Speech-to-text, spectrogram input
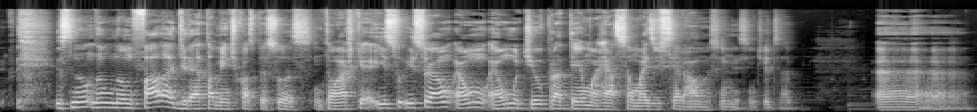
isso não, não, não fala diretamente com as pessoas. Então acho que isso, isso é, um, é, um, é um motivo para ter uma reação mais visceral, assim, nesse sentido, sabe? Uh...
